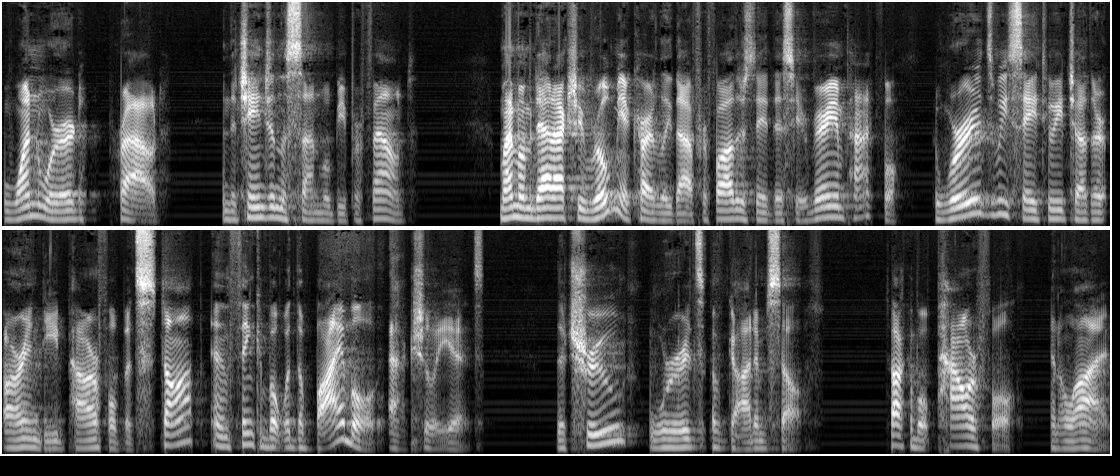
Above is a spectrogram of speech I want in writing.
One word, proud. And the change in the son will be profound. My mom and dad actually wrote me a card like that for Father's Day this year. Very impactful. The words we say to each other are indeed powerful, but stop and think about what the Bible actually is the true words of God Himself. Talk about powerful and alive.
